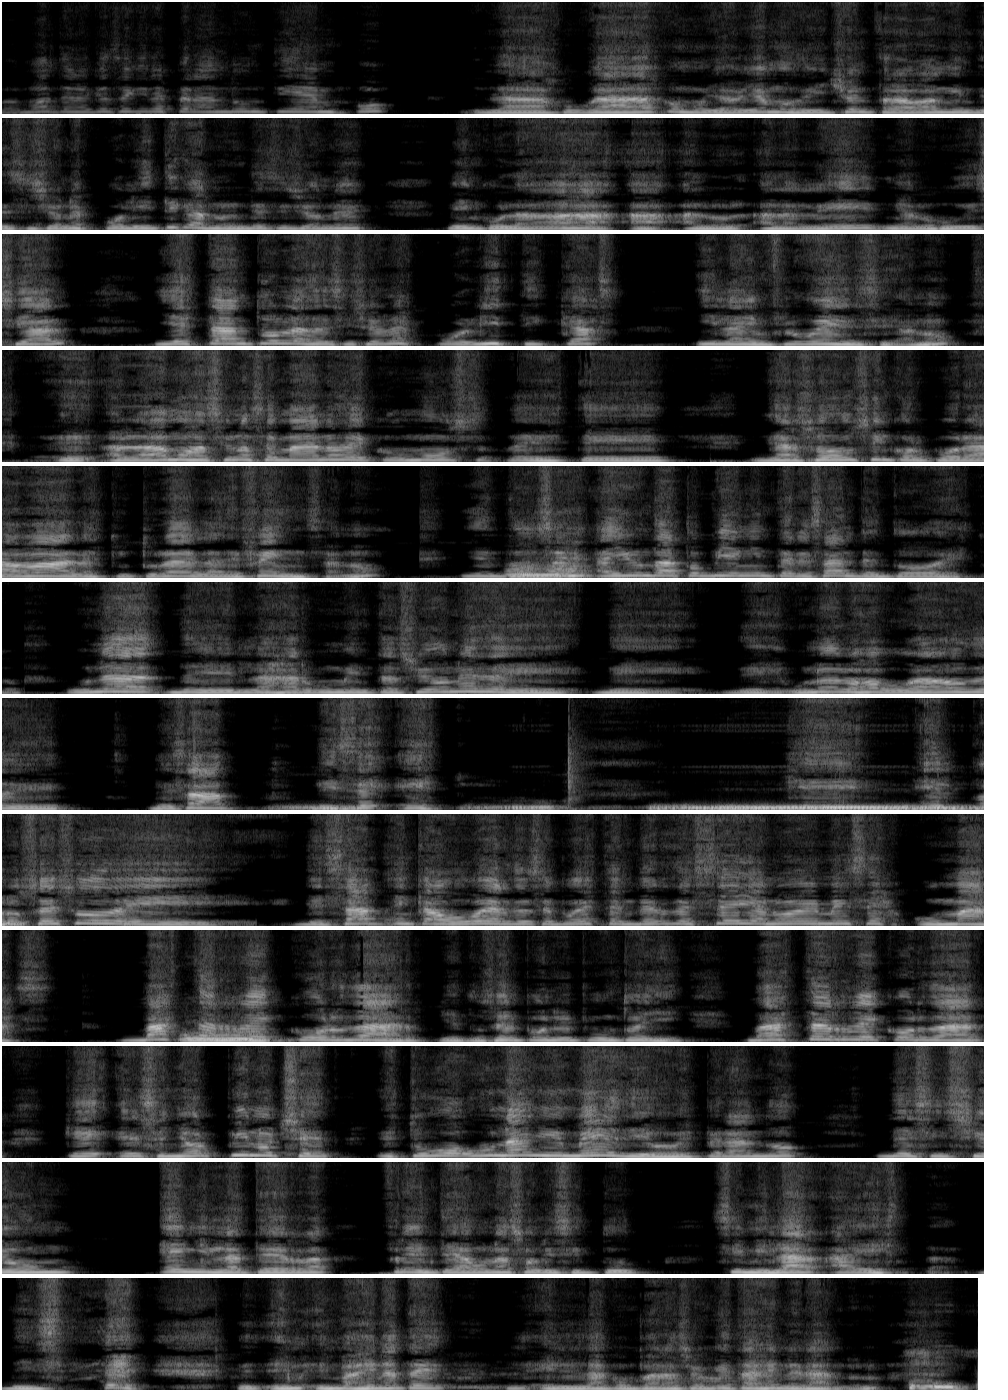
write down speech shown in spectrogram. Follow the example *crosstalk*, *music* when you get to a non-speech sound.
Vamos a tener que seguir esperando un tiempo. Las jugadas, como ya habíamos dicho, entraban en decisiones políticas, no en decisiones vinculadas a, la ley ni a lo judicial. Y es tanto las decisiones políticas y la influencia, ¿no? Eh, hablábamos hace unas semanas de cómo este, Garzón se incorporaba a la estructura de la defensa, ¿no? Y entonces hay un dato bien interesante en todo esto. Una de las argumentaciones de, de, uno de los abogados de, de SAP dice esto, que el proceso de, de SAP en Cabo Verde se puede extender de 6 a 9 meses o más. Basta recordar, y entonces él pone el punto allí, basta recordar que el señor Pinochet estuvo un año y medio esperando decisión en Inglaterra frente a una solicitud similar a esta. Dice, *laughs* imagínate la comparación que está generando, ¿no? Sí,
